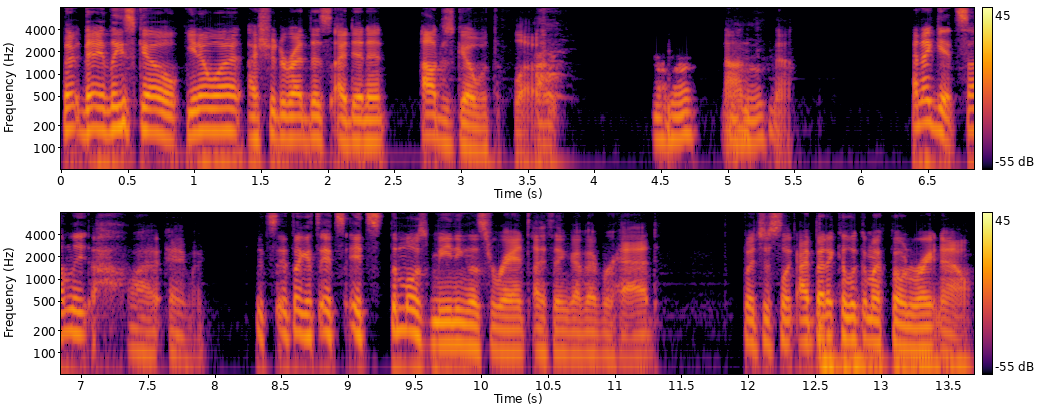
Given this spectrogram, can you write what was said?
they, at least go, you know what? I should have read this. I didn't. I'll just go with the flow. uh-huh. No, Mhm. no. And I get some. Oh, anyway, it's it's like it's it's it's the most meaningless rant I think I've ever had. But just like I bet I could look at my phone right now.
